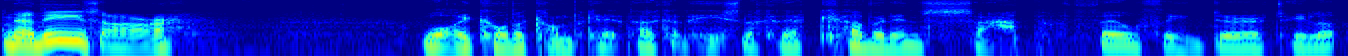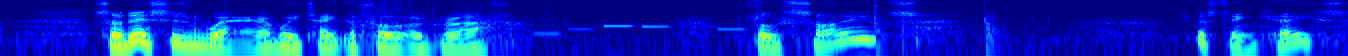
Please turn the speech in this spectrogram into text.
Now these are what I call the complicated. Look at these, look, at they're covered in sap, filthy, dirty, look. So this is where we take the photograph, both sides, just in case.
